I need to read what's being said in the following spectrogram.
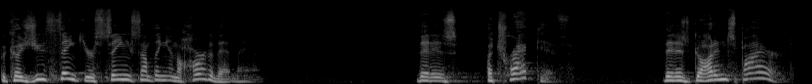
Because you think you're seeing something in the heart of that man that is attractive, that is God inspired,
